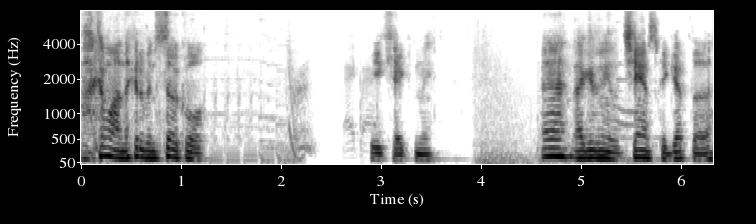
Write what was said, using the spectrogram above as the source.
Oh, come on, that could have been so cool. He kicked me. Eh, that gives me the chance to get the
